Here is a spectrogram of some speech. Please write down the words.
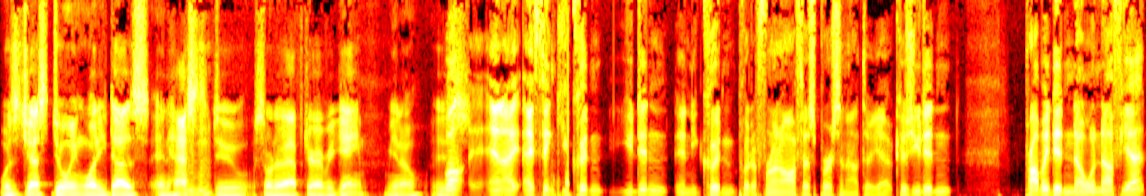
was just doing what he does and has mm-hmm. to do sort of after every game, you know. Is... Well, and I, I think you couldn't, you didn't, and you couldn't put a front office person out there yet because you didn't, probably didn't know enough yet.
